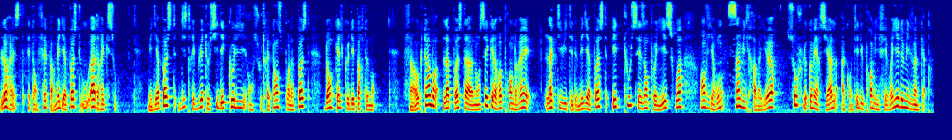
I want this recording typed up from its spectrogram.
le reste étant fait par Mediapost ou Adrexo. Mediapost distribuait aussi des colis en sous-traitance pour la Poste dans quelques départements. Fin octobre, la Poste a annoncé qu'elle reprendrait l'activité de Mediapost et tous ses employés, soit environ 5000 travailleurs, sauf le commercial, à compter du 1er février 2024.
